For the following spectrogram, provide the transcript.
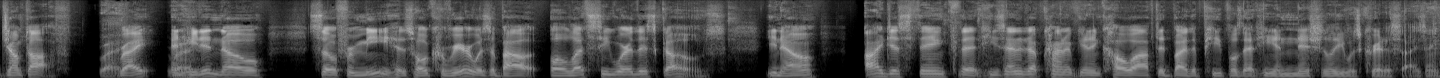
jumped off, Right. right? And Right. he didn't know. So for me, his whole career was about, well, let's see where this goes, you know? I just think that he's ended up kind of getting co opted by the people that he initially was criticizing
